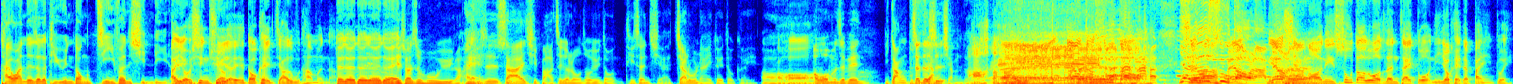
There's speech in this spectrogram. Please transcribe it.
台湾的这个体育运动尽一份心力啊，有兴趣的也都可以加入他们呐。对对对对对也，算是呼吁啦。哎其实大家一起把这个龙舟运动提升起来，加入哪一队都可以。哦，啊，我们这边你刚刚不是真的是这样讲的啊哎要就速斗，要就是速斗啦，你没有要想哦，你速斗如果人再多，你就可以再办一队，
